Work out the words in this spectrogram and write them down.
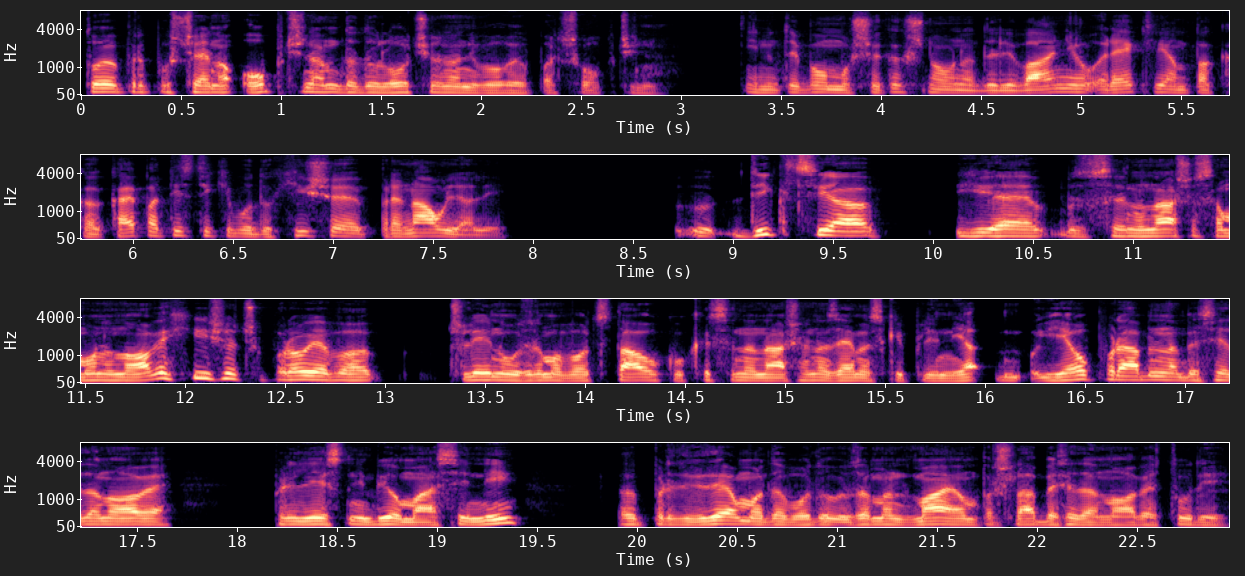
to je prepuščeno občinam, da določijo na nivoju pač občin. In o tem bomo še kakšno v nadaljevanju rekli, ampak kaj pa tisti, ki bodo hiše prenavljali? Dikcija je, se nanaša samo na nove hiše, čeprav je v členu oziroma v odstavku, ki se nanaša na zemljski plin, ja, je uporabljena beseda nove, pri lesni biomasi ni. Predvidevamo, da bodo z amandmajem prišla beseda nove tudi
